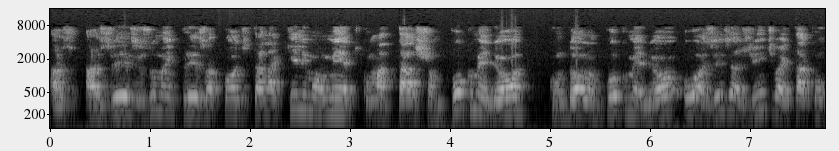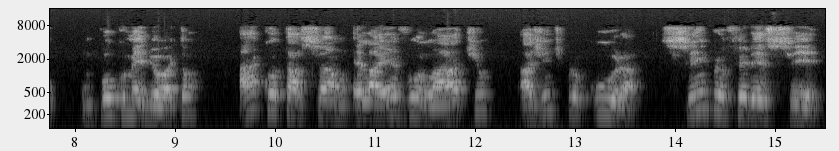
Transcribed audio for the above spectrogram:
Às, às vezes, uma empresa pode estar naquele momento com uma taxa um pouco melhor, com dólar um pouco melhor, ou às vezes a gente vai estar com um pouco melhor. Então, a cotação ela é volátil. A gente procura sempre oferecer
